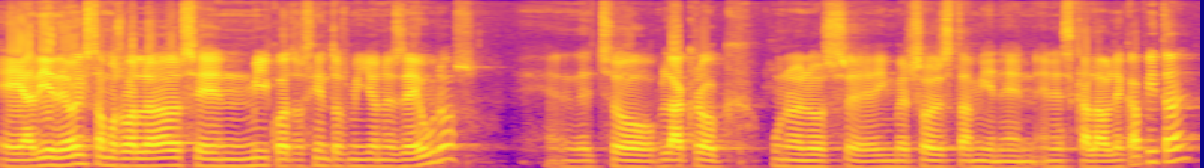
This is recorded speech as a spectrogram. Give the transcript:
Eh, a día de hoy estamos valorados en 1.400 millones de euros. de hecho, BlackRock, uno de los inversores también en, Escalable Capital.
